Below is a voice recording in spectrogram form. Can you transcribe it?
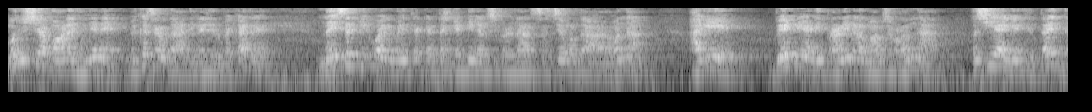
ಮನುಷ್ಯ ಬಹಳ ಹಿಂದೆನೆ ವಿಕಸನದ ಹಾದಿನಲ್ಲಿರಬೇಕಾದ್ರೆ ನೈಸರ್ಗಿಕವಾಗಿ ಬೆಳೀತಕ್ಕಂಥ ಗೆಡ್ಡೆ ಗೆಣಸುಗಳನ್ನ ಸಸ್ಯವರ್ಗ ಆಹಾರವನ್ನ ಹಾಗೆಯೇ ಬೇಟೆಯಾಡಿ ಪ್ರಾಣಿಗಳ ಮಾಂಸಗಳನ್ನ ಹಸಿಯಾಗಿ ತಿಂತಾ ಇದ್ದ.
